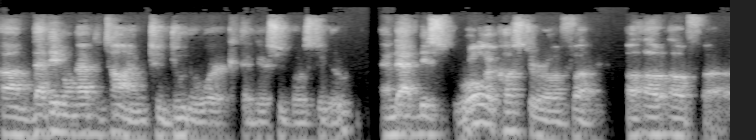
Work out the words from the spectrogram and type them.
um, that they don't have the time to do the work that they're supposed to do and that this roller coaster of uh, of, of uh,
